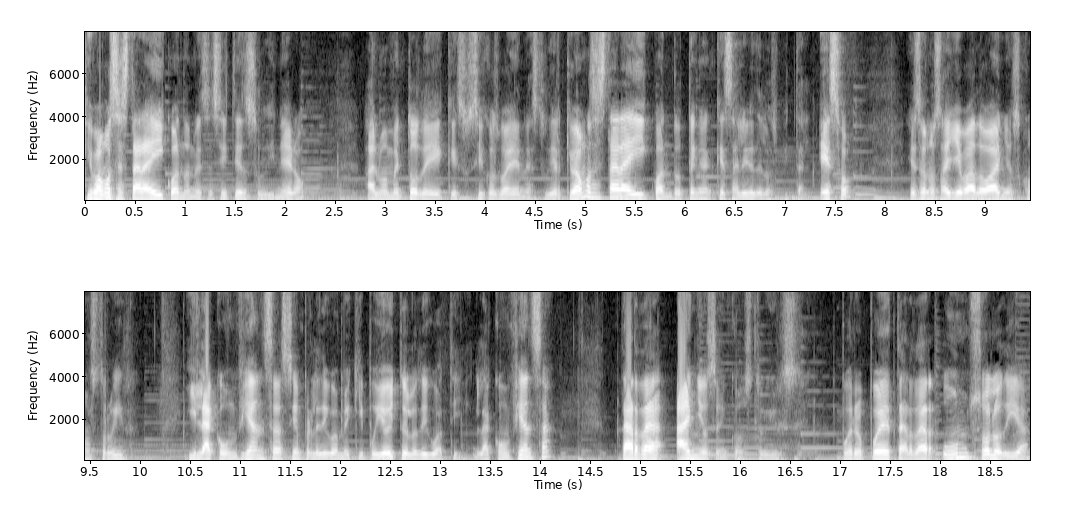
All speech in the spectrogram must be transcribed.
Que vamos a estar ahí cuando necesiten su dinero al momento de que sus hijos vayan a estudiar. Que vamos a estar ahí cuando tengan que salir del hospital. Eso, eso nos ha llevado años construir. Y la confianza, siempre le digo a mi equipo, y hoy te lo digo a ti, la confianza tarda años en construirse, pero puede tardar un solo día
